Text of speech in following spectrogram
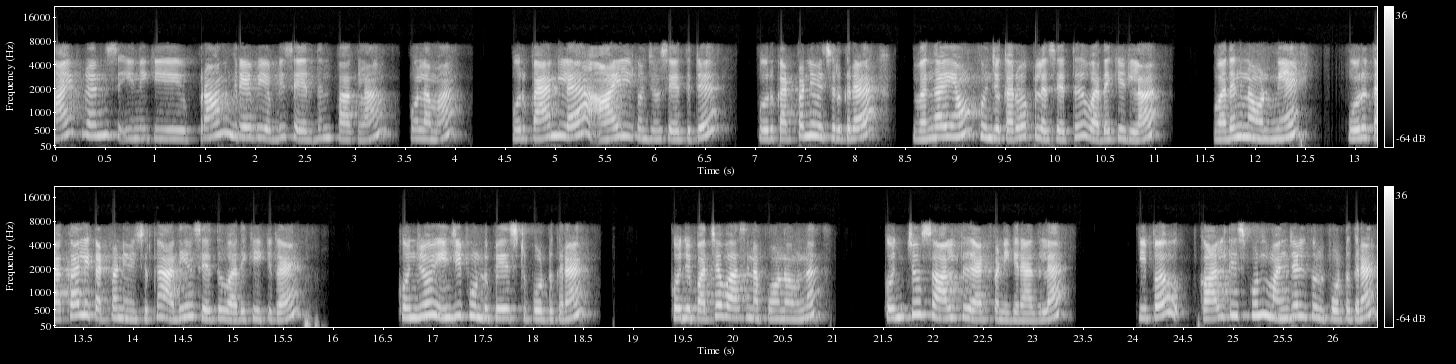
ஹாய் ஃப்ரெண்ட்ஸ் இன்னைக்கு ப்ரான் கிரேவி எப்படி செய்யறதுன்னு பார்க்கலாம். போகலாமா ஒரு பேனில் ஆயில் கொஞ்சம் சேர்த்துட்டு ஒரு கட் பண்ணி வச்சுருக்கிற வெங்காயம் கொஞ்சம் கருவேப்பிலை சேர்த்து வதக்கிடலாம். வதங்கின உடனே ஒரு தக்காளி கட் பண்ணி வச்சுருக்கேன் அதையும் சேர்த்து வதக்கிக்கிறேன். கொஞ்சம் இஞ்சி பூண்டு பேஸ்ட் போட்டுக்கிறேன். கொஞ்சம் பச்சை வாசனை போனவுடனே கொஞ்சம் சால்ட்டு ஆட் பண்ணிக்கிறேன் அதில். இப்போ கால் டீஸ்பூன் மஞ்சள் தூள் போட்டுக்கிறேன்.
